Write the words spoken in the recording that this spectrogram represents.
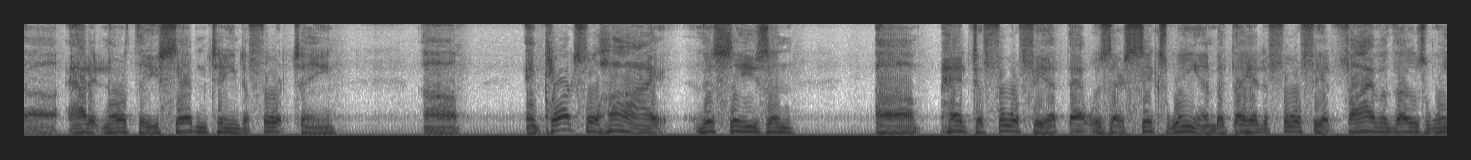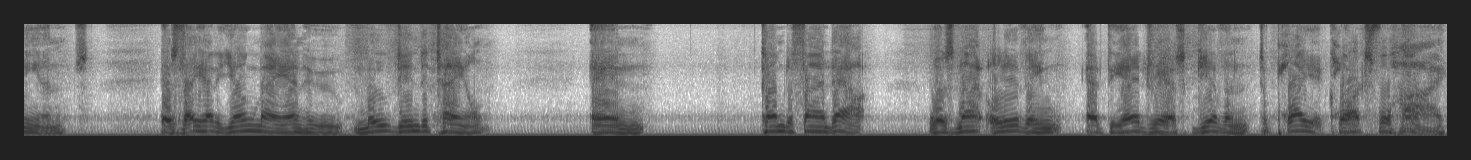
uh, out at Northeast, 17 to 14. Uh, and Clarksville High this season uh, had to forfeit. That was their sixth win, but they had to forfeit five of those wins as they had a young man who moved into town and come to find out was not living at the address given to play at Clarksville High.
